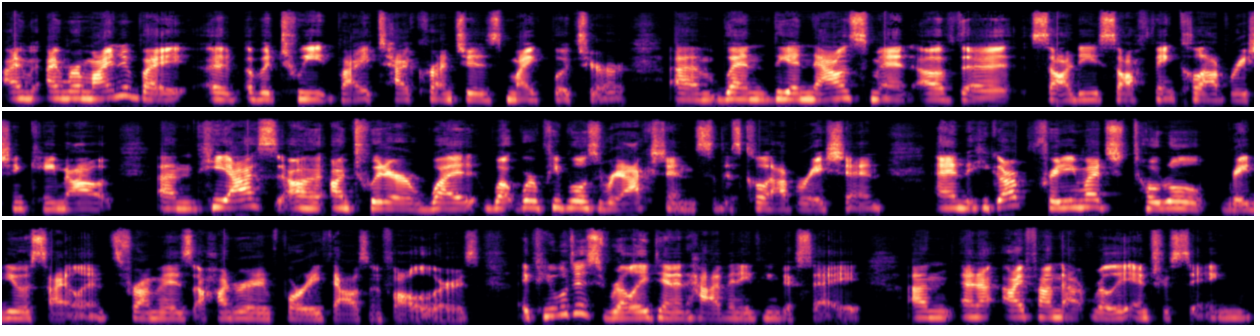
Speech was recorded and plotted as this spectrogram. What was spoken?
I'm I'm reminded by a, of a tweet by TechCrunch's Mike Butcher um, when the announcement of the Saudi SoftBank collaboration came out. Um, he asked on, on Twitter what what were people's reactions to this collaboration, and he got pretty much total radio silence from his 140,000 followers. Like people just really didn't have anything to say. Um, and I, I, found that really interesting.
